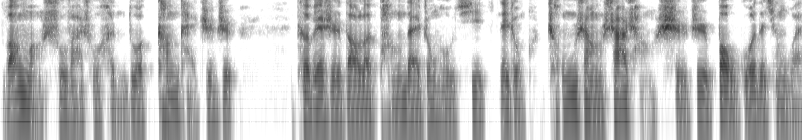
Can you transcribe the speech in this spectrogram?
往往抒发出很多慷慨之志，特别是到了唐代中后期，那种崇尚沙场、矢志报国的情怀，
